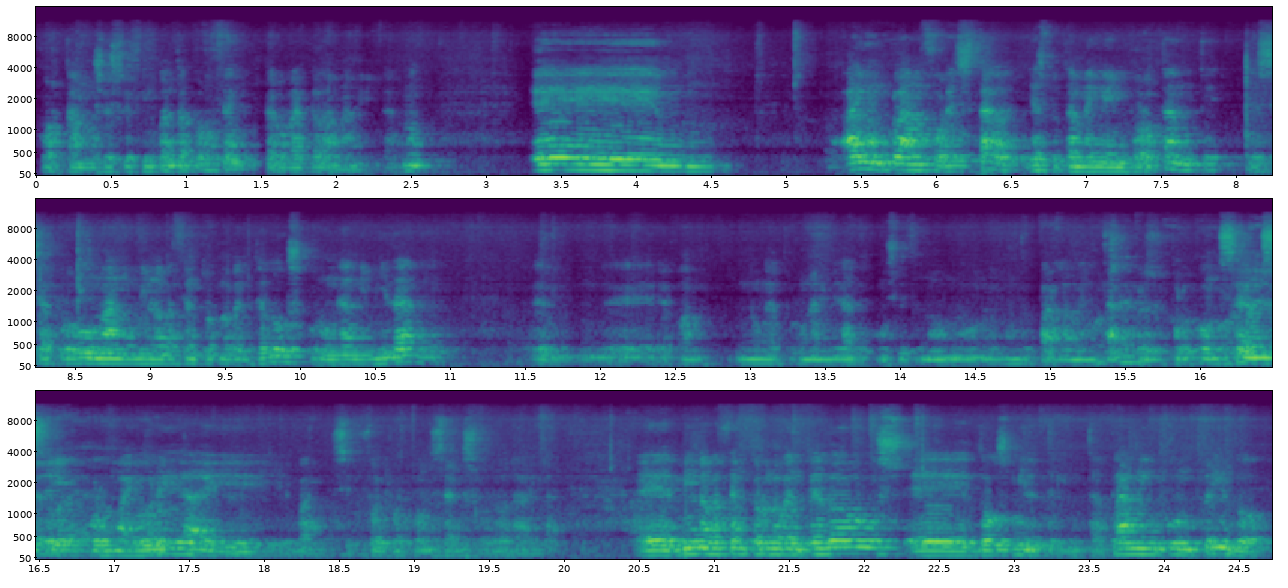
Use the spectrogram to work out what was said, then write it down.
Cortamos ese 50%, pero daquela maneira, non? Eh, hai un plan forestal, e isto tamén é importante, que se aprobou no ano 1992 por unanimidade, eh, eh, bueno, non é por unanimidade, como se dice, non, no, no mundo parlamentar, pero por consenso, por maioría, e, bueno, si foi por consenso do Laila. Eh, 1992-2030, eh, 2030, plan incumprido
